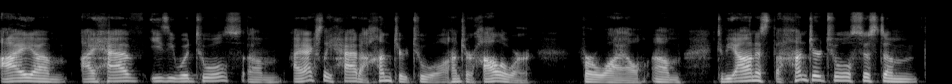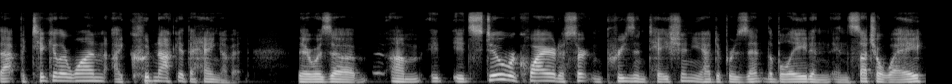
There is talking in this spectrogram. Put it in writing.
I um, I have easy wood tools. Um, I actually had a hunter tool, a hunter hollower, for a while. Um, to be honest, the hunter tool system, that particular one, I could not get the hang of it. There was a um, it, it still required a certain presentation. You had to present the blade in, in such a way,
